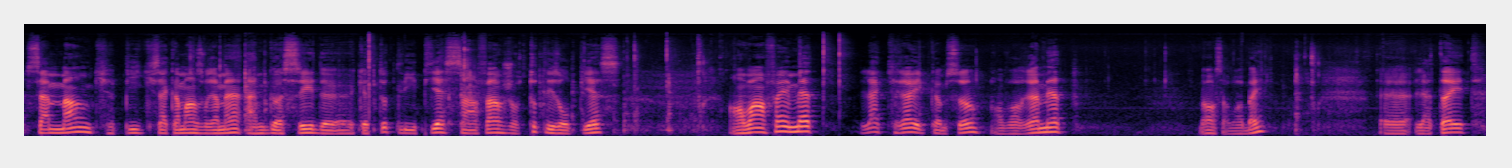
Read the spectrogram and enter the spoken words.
ça me manque, puis que ça commence vraiment à me gosser de que toutes les pièces s'enfargent sur toutes les autres pièces. On va enfin mettre la crête comme ça. On va remettre. Bon, ça va bien. Euh, la tête.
